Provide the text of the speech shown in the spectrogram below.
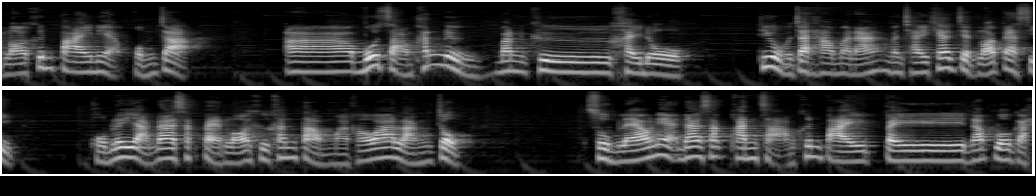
800 ขึ้นไปเนี่ย ผมจะอ่าบูธ3ขั้นหนึ่งมันคือไคโดที่ผมจะทำะนะ มันใช้แค่ 780 ผมเลยอยากได้สัก 800 คือขั้นต่ำมาเขาว่าหลังจบสุ่มแล้วเนี่ยได้สักพันสามขึ้นไปไปนับรวมกับ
